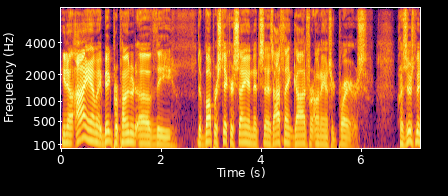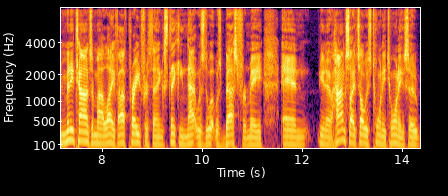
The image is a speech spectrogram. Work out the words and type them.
You know, I am a big proponent of the the bumper sticker saying that says, I thank God for unanswered prayers. Because there's been many times in my life I've prayed for things thinking that was what was best for me. And, you know, hindsight's always 2020. So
